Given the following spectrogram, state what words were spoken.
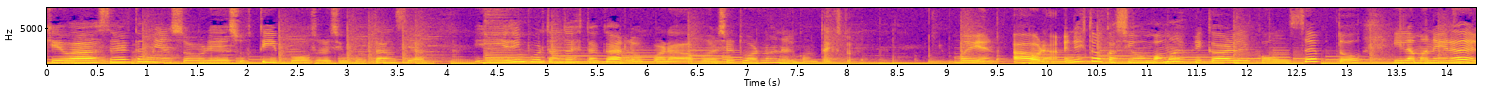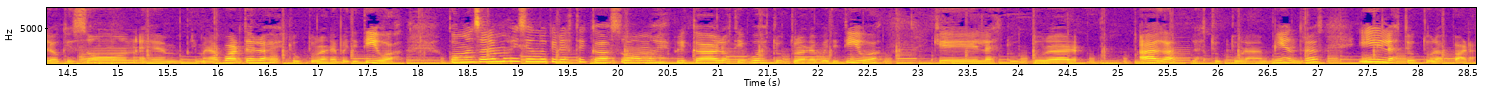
que va a ser también sobre sus tipos, sobre su importancia, y es importante destacarlo para poder situarnos en el contexto. Muy bien, ahora en esta ocasión vamos a explicar el concepto y la manera de lo que son en primera parte las estructuras repetitivas. Comenzaremos diciendo que en este caso vamos a explicar los tipos de estructuras repetitivas, que la estructura haga, la estructura mientras y la estructura para.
